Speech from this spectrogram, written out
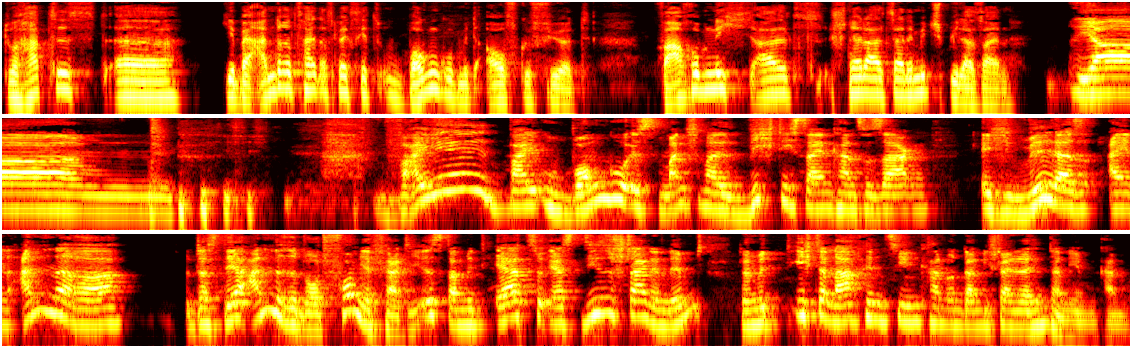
du hattest äh, hier bei andere Zeitaspekte jetzt Ubongo mit aufgeführt. Warum nicht als schneller als seine Mitspieler sein? Ja, ähm, weil bei Ubongo es manchmal wichtig sein kann zu sagen, ich will, dass ein anderer, dass der andere dort vor mir fertig ist, damit er zuerst diese Steine nimmt, damit ich danach hinziehen kann und dann die Steine dahinter nehmen kann.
